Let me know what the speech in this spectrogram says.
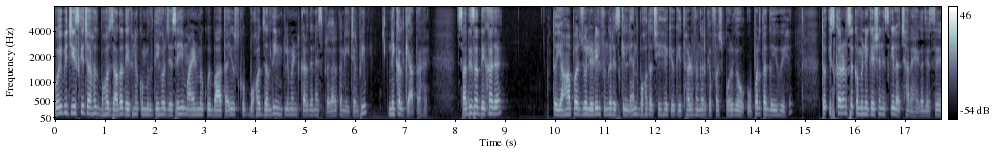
कोई भी चीज़ की चाहत बहुत ज़्यादा देखने को मिलती है और जैसे ही माइंड में कोई बात आई, उसको बहुत जल्दी इम्प्लीमेंट कर देना, इस प्रकार का नेचर भी निकल के आता है। साथ ही साथ देखा जाए तो यहाँ पर जो लिडिल फिंगर है, इसकी लेंथ बहुत अच्छी है, क्योंकि थर्ड फिंगर के फ़र्स्ट पोर के ऊपर तक गई हुई है। तो इस कारण से कम्युनिकेशन स्किल अच्छा रहेगा। जैसे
